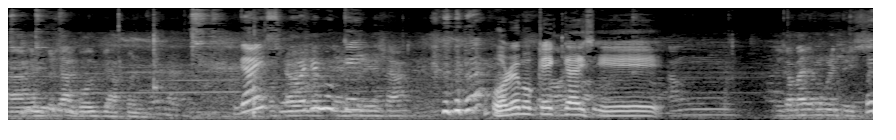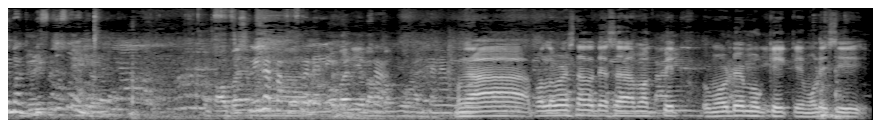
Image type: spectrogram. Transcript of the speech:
Ah, M2 siya, gold Japon. Guys, order mo cake. M3 siya. Order mo cake guys. Ang ang gamay mo rito is during presentation. Wila pa ko kadali. mga followers na to sa magpit umorder mo cake kay muli si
